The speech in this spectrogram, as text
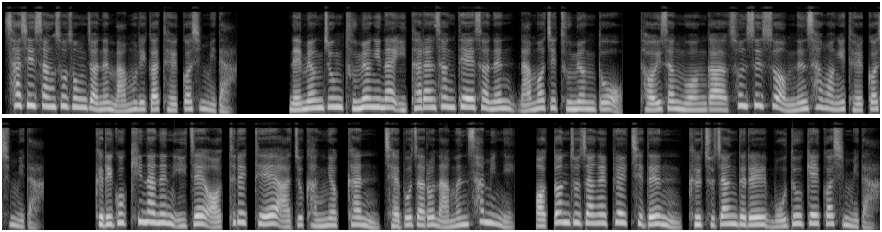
사실상 소송전은 마무리가 될 것입니다. 4명 중 2명이나 이탈한 상태에서는 나머지 2명도 더 이상 무언가 손쓸 수 없는 상황이 될 것입니다. 그리고 키나는 이제 어트랙트의 아주 강력한 제보자로 남은 3인이 어떤 주장을 펼치든 그 주장들을 모두 깰 것입니다.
